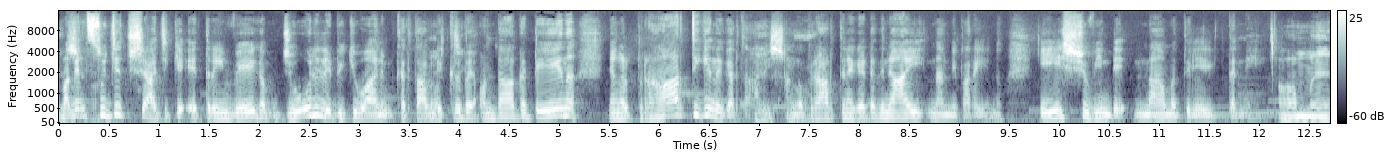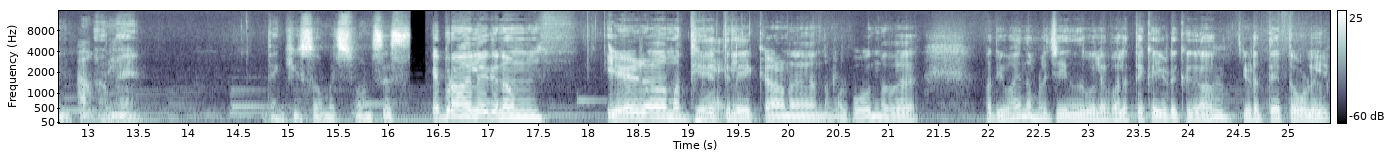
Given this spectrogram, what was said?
മകൻ സുജിത് ഷാജിക്ക് എത്രയും വേഗം ജോലി ലഭിക്കുവാനും കർത്താവിന്റെ കൃപ ഉണ്ടാകട്ടെ എന്ന് ഞങ്ങൾ പ്രാർത്ഥിക്കുന്നു കർത്താവ്. അങ്ങ് പ്രാർത്ഥന കേട്ടതിനായി നന്ദി പറയുന്നു. യേശുവിന്റെ നാമത്തിൽ തന്നെ. താങ്ക് യു സോ മച്ച് എബ്രായ ലേഖനം ഏഴാം അധ്യായത്തിലേക്കാണ് നമ്മൾ പോകുന്നത്. പതിവായി നമ്മൾ ചെയ്യുന്നത് പോലെ വലത്തെ കൈ എടുക്കുക. ഇടത്തെ തോളിൽ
